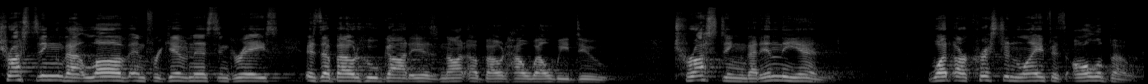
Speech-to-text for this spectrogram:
Trusting that love and forgiveness and grace is about who God is, not about how well we do. Trusting that in the end, what our Christian life is all about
